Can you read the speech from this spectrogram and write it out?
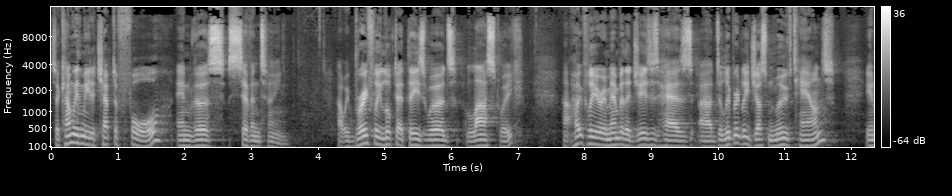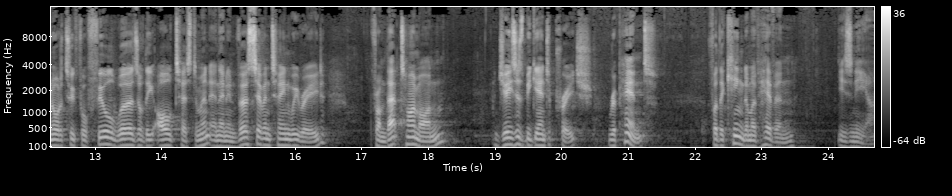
So come with me to chapter 4 and verse 17. Uh, we briefly looked at these words last week. Uh, hopefully, you remember that Jesus has uh, deliberately just moved towns in order to fulfill words of the Old Testament. And then in verse 17, we read, From that time on, Jesus began to preach, Repent for the kingdom of heaven is near.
